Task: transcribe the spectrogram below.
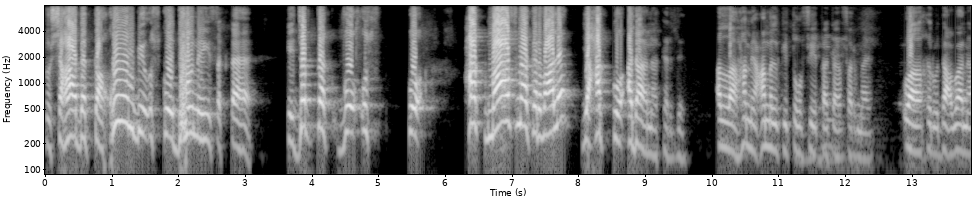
تو شہادت کا خون بھی اس کو دھو نہیں سکتا ہے کہ جب تک وہ اس کو حق معاف نہ کروا لے یا حق کو ادا نہ کر دے۔ اللہ ہمیں عمل کی توفیق عطا فرمائے۔ وآخر دعوانا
